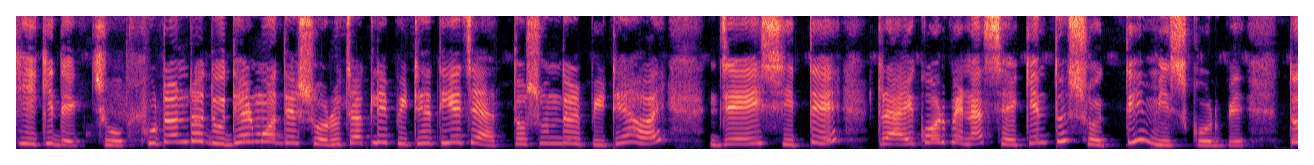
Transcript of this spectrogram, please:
ঠিকই দেখছ। ফুটন্ত দুধের মধ্যে সরু চাকলি পিঠে দিয়ে যে এত সুন্দর পিঠে হয়, যে এই শীতে ট্রাই করবে না, সে কিন্তু সত্যি মিস করবে। তো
